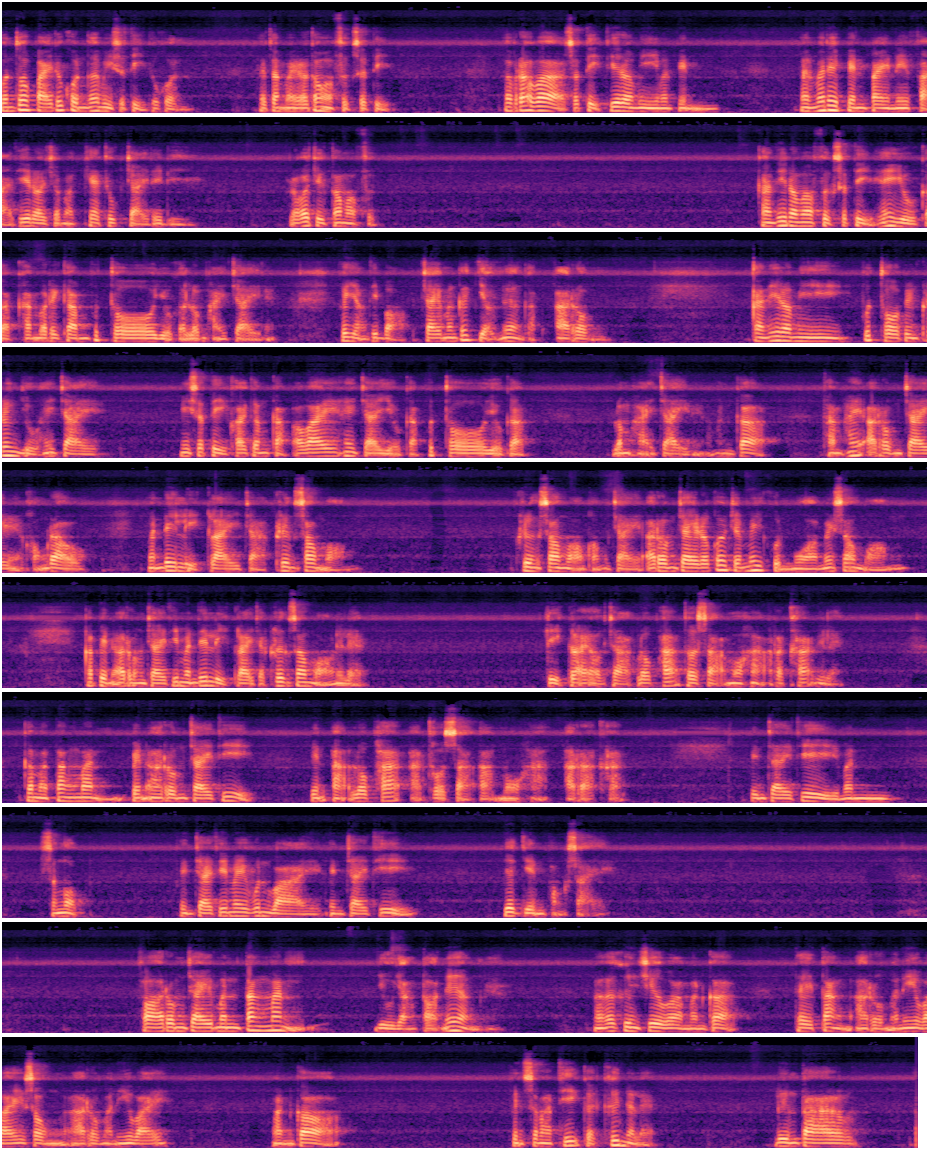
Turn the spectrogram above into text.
คนทั่วไปทุกคนก็มีสติทุกคน แต่ทำไมเราต้องมาฝึกสติก็เพราะว่าสติที่เรามีมันเป็น มันไม่ได้เป็นไปในฝ่ายที่เราจะมาแก้ทุกข์ใจได้ดี เราก็จึงต้องมาฝึก การที่เรามาฝึกสติให้อยู่กับคำบริกรรมพุทโธอยู่กับลมหายใจเนี่ยก็อย่างที่บอกใจมันก็เกี่ยวเนื่องกับอารมณ์ การที่เรามีพุทโธเป็นเครื่องอยู่ให้ใจ มีสติคอยกำกับเอาไว้ให้ใจอยู่กับพุทโธอยู่กับลมหายใจเนี่ยมันก็ทำให้อารมณ์ใจเนี่ยของเรา มันได้หลีกไกลจากเครื่องเศร้าหมอง เครื่องเศร้าหมองของใจ อารมณ์ใจเราก็จะไม่ขุ่นมัวไม่เศร้าหมอง ก็เป็นอารมณ์ใจที่มันได้หลีกไกลจากเครื่องเศร้าหมองนี่แหละหลีกไกลออกจากโลภะโทสะโมหะราคะนี่แหละ ก็มาตั้งมั่นเป็นอารมณ์ใจที่เป็นอะโลภะอะโทสะอะโมหะอาราคะ เป็นใจที่มันสงบ เป็นใจที่ไม่วุ่นวาย เป็นใจที่เยือกเย็นผ่องใส พออารมณ์ใจมันตั้งมั่นอยู่อย่างต่อเนื่อง มันก็ขึ้นชื่อว่ามันก็ได้ตั้งอารมณ์อันนี้ไว้ทรงอารมณ์อันนี้ไว้ มันก็เป็นสมาธิเกิดขึ้นนั่นแหละ ลืมตา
